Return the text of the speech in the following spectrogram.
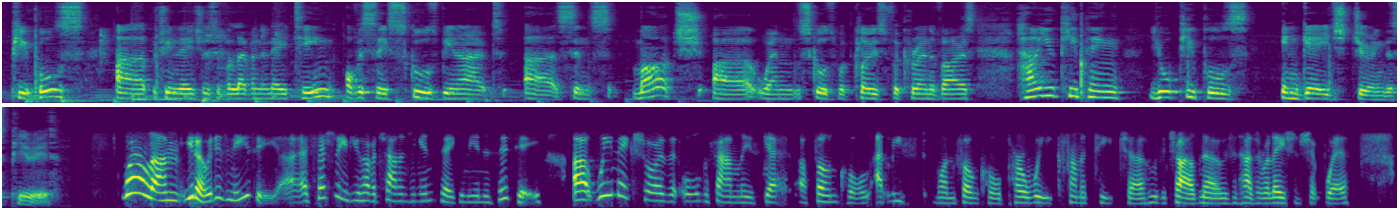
pupils uh, between the ages of 11 and 18. Obviously, school's been out uh, since March uh, when the schools were closed for coronavirus. How are you keeping your pupils engaged during this period? Well, um, you know, it isn't easy, uh, especially if you have a challenging intake in the inner city. Uh, we make sure that all the families get a phone call, at least one phone call per week from a teacher who the child knows and has a relationship with.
